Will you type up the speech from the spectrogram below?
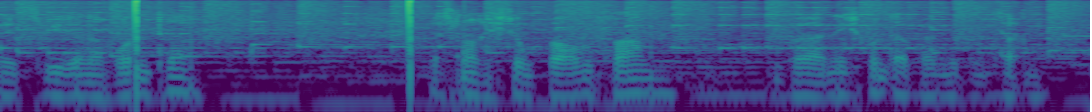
Jetzt wieder nach runter. Erstmal Richtung Baumfarm aber nicht runterfallen mit den Sachen.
